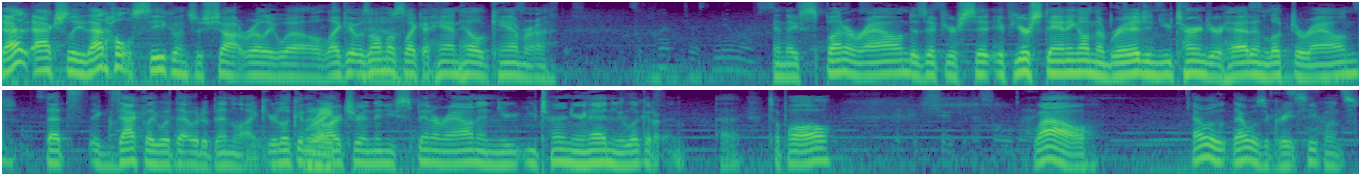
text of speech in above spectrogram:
that actually that whole sequence was shot really well. Like it was almost like a handheld camera. And they spun around as if you're sit if you're standing on the bridge and you turned your head and looked around, that's exactly what that would have been like. You're looking at Right. Archer, and then you spin around and you you turn your head and you look at uh, T'Pol. Wow, that was that was a great sequence.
